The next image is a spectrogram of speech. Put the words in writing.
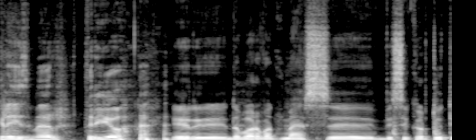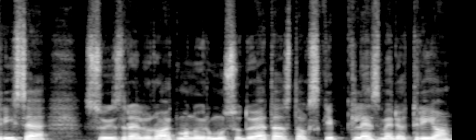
Kleizmer trio. ir dabar vat, mes visi kartu trysę su Izraeliu Roitmanu ir mūsų duetas toks kaip Kleizmerio trio.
